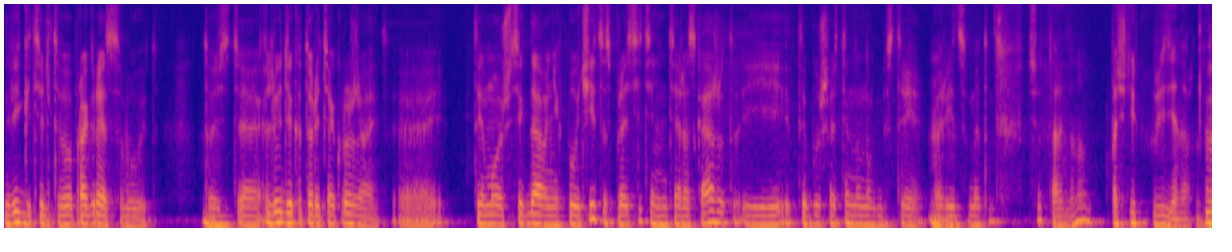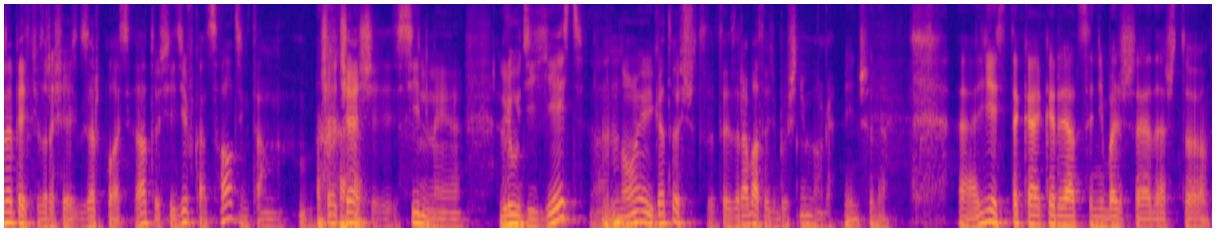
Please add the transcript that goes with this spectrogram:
двигатель твоего прогресса будет. То есть люди, которые тебя окружают ты можешь всегда у них поучиться, спросить, они тебе расскажут, и ты будешь расти намного быстрее, mm-hmm. в этом. Все так, да, ну, почти как везде, наверное. Ну, опять возвращаясь к зарплате, да, то есть иди в консалтинг, там ча- чаще сильные люди есть, но и готовься, что ты зарабатывать будешь немного. Меньше, да. Э, есть такая корреляция небольшая, да, что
